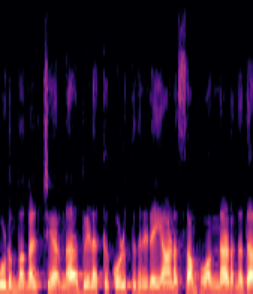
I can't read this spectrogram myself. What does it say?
കുടുംബങ്ങൾ ചേർന്ന് വിളക്ക് കൊളുത്തുന്നതിനിടെയാണ് സംഭവം നടന്നത്.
